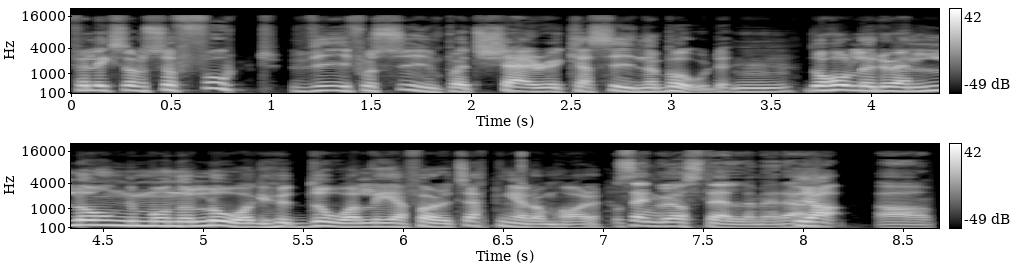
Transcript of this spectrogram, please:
För liksom så fort vi får syn på ett Cherry kasinobord, Mm. då håller du en lång monolog hur dåliga förutsättningar de har. Och sen går jag och ställer mig där. Ja. ja.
